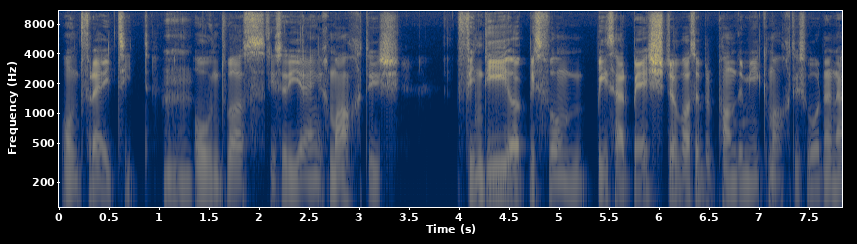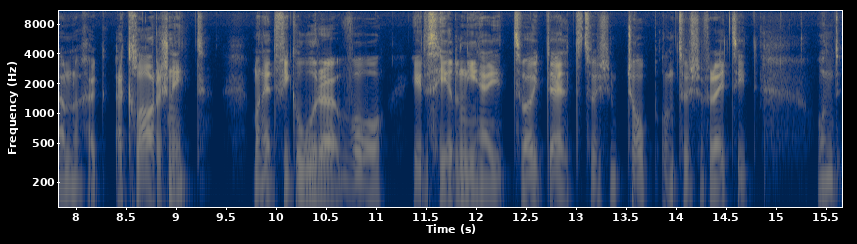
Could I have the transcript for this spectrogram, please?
und Freizeit. Mhm. Und was die Serie eigentlich macht, ist, finde ich, etwas vom bisher Besten, was über die Pandemie gemacht ist worden, nämlich ein, ein klarer Schnitt. Man hat Figuren, die ihr Hirn haben, zweiteilt zwischen Job und zwischen Freizeit. Und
